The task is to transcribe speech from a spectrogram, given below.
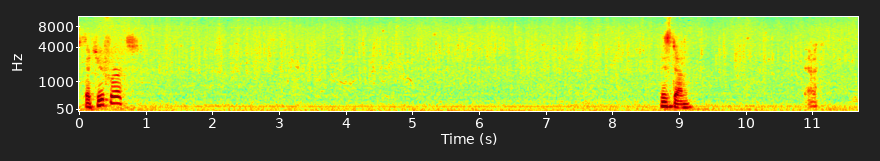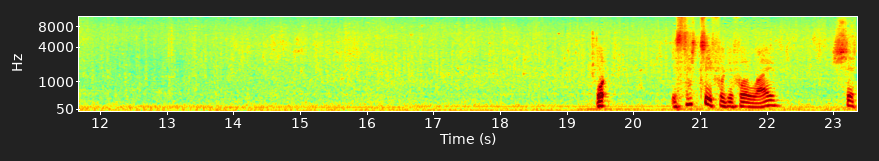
Is that you, Furax? He's done. Is that T-44 live? Shit.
